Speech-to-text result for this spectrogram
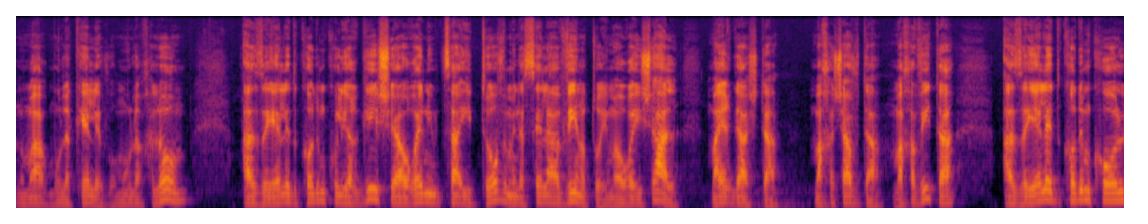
נאמר, מול הכלב או מול החלום, אז הילד קודם כל ירגיש שההורה נמצא איתו ומנסה להבין אותו. אם ההורה ישאל, מה הרגשת? מה חשבת? מה חווית? אז הילד קודם כל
